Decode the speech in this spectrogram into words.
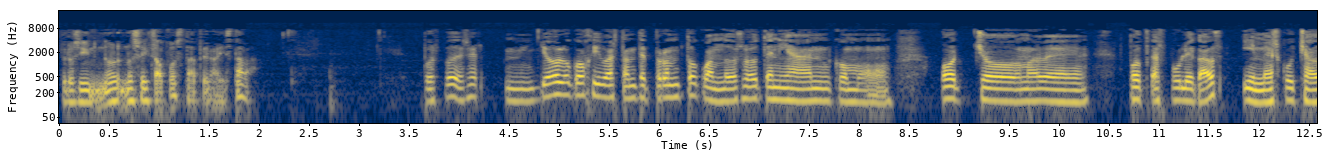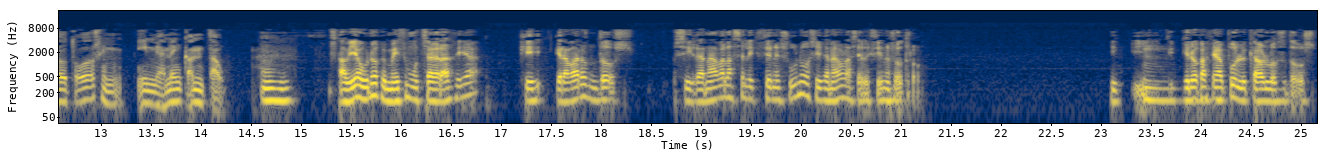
Pero sí, no, no se hizo aposta, pero ahí estaba. Pues puede ser. Mm, Yo lo cogí bastante pronto cuando solo tenían como 8 o 9 podcasts publicados y me he escuchado todos y, y me han encantado. Había uno que me hizo mucha gracia, que grabaron dos. Si ganaba las elecciones uno o si ganaba las elecciones otro. Y, y Mm. creo que al final publicaron los dos.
